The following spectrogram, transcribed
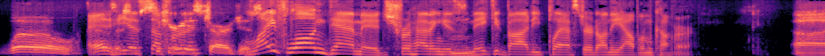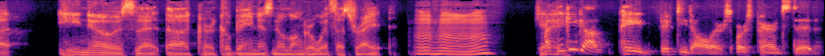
Whoa, And he has suffered serious charges. lifelong damage from having his naked body plastered on the album cover. He knows that uh, Kurt Cobain is no longer with us, right? Mm-hmm. Okay. I think he got paid fifty dollars, or his parents did,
